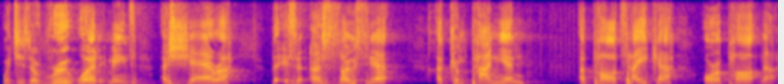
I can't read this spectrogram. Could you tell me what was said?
which is a root word. It means a sharer, that is an associate, a companion, a partaker, or a partner.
